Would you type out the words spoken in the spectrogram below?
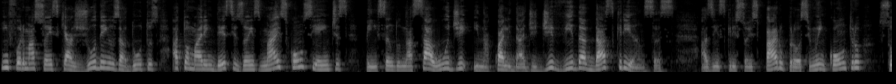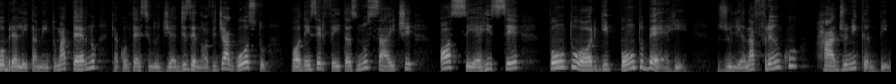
informações que ajudem os adultos a tomarem decisões mais conscientes, pensando na saúde e na qualidade de vida das crianças. As inscrições para o próximo encontro sobre aleitamento materno, que acontece no dia 19 de agosto, podem ser feitas no site ocrc.org.br. Juliana Franco, Rádio Unicamp.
